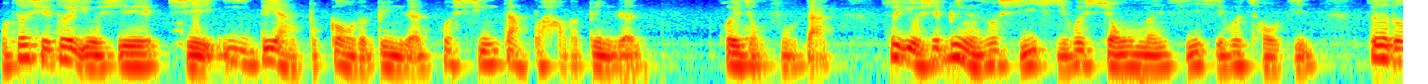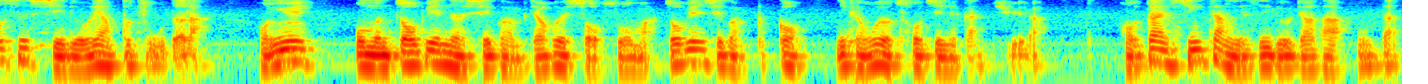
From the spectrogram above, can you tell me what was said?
我这些对有些血液量不够的病人或心脏不好的病人会一种负担，所以有些病人说洗洗会胸闷，洗洗会抽筋，这个都是血流量不足的啦。哦，因为我们周边的血管比较会收缩嘛，周边血管不够，你可能会有抽筋的感觉啦。哦，但心脏也是一个比较大的负担。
